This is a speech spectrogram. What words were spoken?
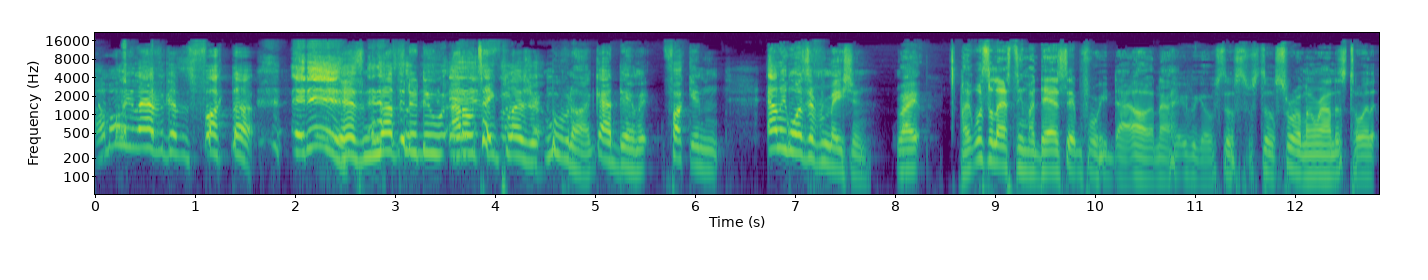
I'm only laughing because it's fucked up. It is. It has nothing to do. I don't take pleasure. Moving on. God damn it. Fucking Ellie wants information, right? like, what's the last thing my dad said before he died? Oh, now here we go. Still, still swirling around this toilet.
